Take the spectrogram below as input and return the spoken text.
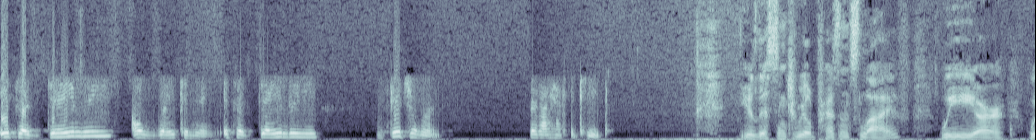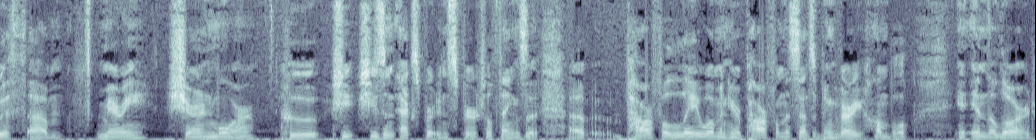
It's a daily awakening. It's a daily vigilance that I have to keep. You're listening to Real Presence Live. We are with um, Mary Sharon Moore, who she she's an expert in spiritual things, a, a powerful laywoman here, powerful in the sense of being very humble in, in the Lord.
